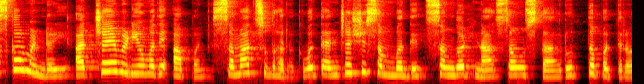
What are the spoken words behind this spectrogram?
नमस्कार मंडळी आजच्या या व्हिडिओमध्ये आपण समाजसुधारक व त्यांच्याशी संबंधित संघटना संस्था वृत्तपत्र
